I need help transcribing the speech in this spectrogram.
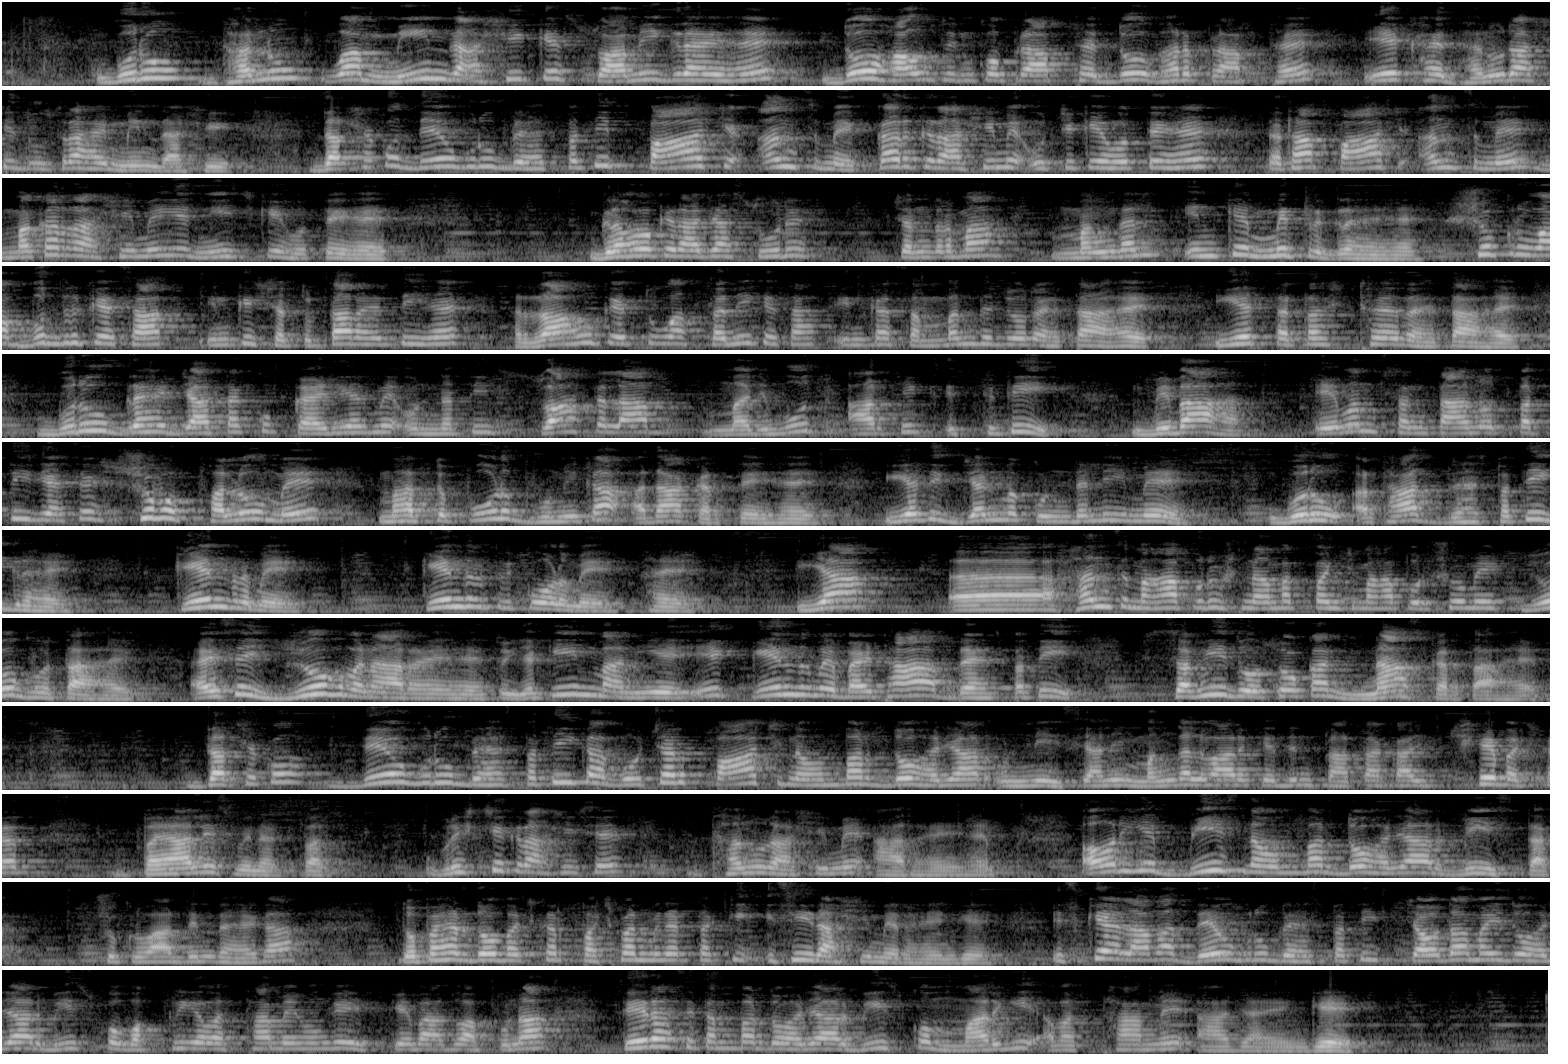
गुरु, धनु व मीन राशि के स्वामी ग्रह हैं। दो हाउस इनको प्राप्त है, दो घर प्राप्त है। एक है धनु राशि, दूसरा है मीन राशि। दर्शकों, देवगुरु बृहस्पति पाँच अंश में कर्क राशि में उच्च के होते हैं तथा पाँच अंश में मकर राशि में ये नीच के होते हैं। ग्रहों के राजा सूर्य चंद्रमा, मंगल इनके मित्र ग्रह हैं। शुक्र व बुद्ध के साथ इनकी शत्रुता रहती है। राहु, केतु व शनि के साथ इनका संबंध जो रहता है, ये तटस्थ रहता है। गुरु ग्रह जातक को कैरियर में उन्नति, स्वास्थ्य लाभ, मज़बूत आर्थिक स्थिति, विवाह एवं संतानोत्पत्ति जैसे शुभ फलों में महत्वपूर्ण भूमिका अदा करते हैं। यदि जन्म कुंडली में गुरु अर्थात बृहस्पति ग्रह केंद्र में केंद्र त्रिकोण में हैं। या आ, हंस महापुरुष नामक पंच महापुरुषों में एक योग होता है। ऐसे योग बना रहे हैं तो यकीन मानिए एक केंद्र में बैठा बृहस्पति सभी दोषों का नाश करता है। दर्शकों देवगुरु बृहस्पति का गोचर 5 नवंबर 2019 यानी मंगलवार के दिन प्रातःकाल छः बजकर बयालीस मिनट पर वृश्चिक राशि से धनु राशि में आ रहे हैं। और ये 20 नवंबर 2020 तक शुक्रवार दिन रहेगा। दोपहर दो बजकर पचपन मिनट तक की इसी राशि में रहेंगे। इसके अलावा देवगुरु बृहस्पति 14 मई 2020 को वक्री अवस्था में होंगे। इसके बाद वह पुनः 13 सितंबर 2020 को मार्गी अवस्था में आ जाएँगे।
